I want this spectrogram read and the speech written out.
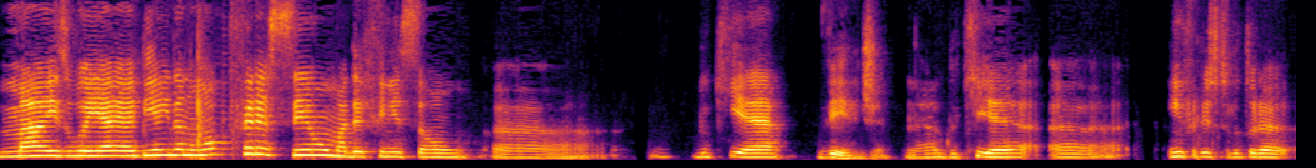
Mas o EIB ainda não ofereceu uma definição uh, do que é verde, né? do que é uh, infraestrutura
